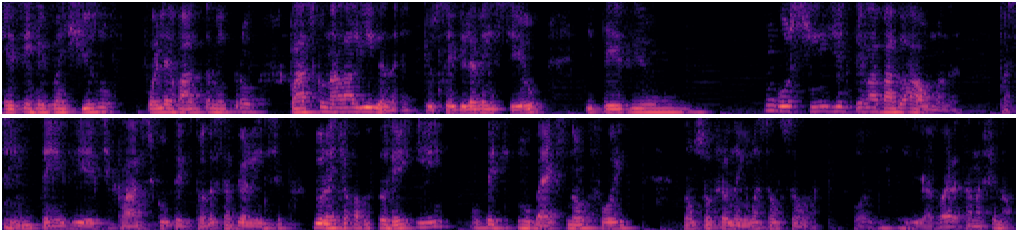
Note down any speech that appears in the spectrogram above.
Esse revanchismo foi levado também para o clássico na La Liga, né? Que o Sevilla venceu e teve um, um gostinho de ter lavado a alma, né? Assim, uhum. teve esse clássico, teve toda essa violência durante a Copa do Rei e o, o Betis não foi, não sofreu nenhuma sanção, né? Foi, e agora está na final.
